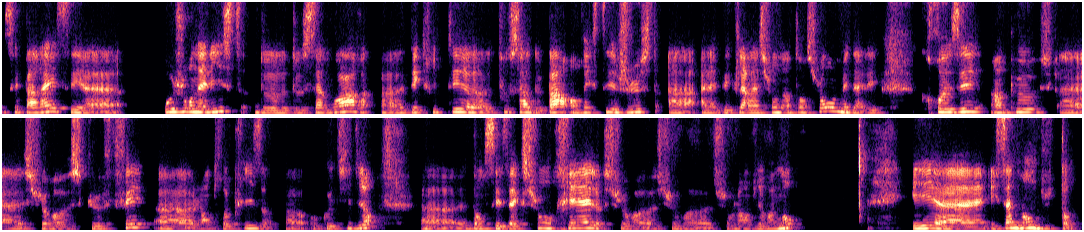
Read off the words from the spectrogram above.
c'est pareil, c'est journalistes de, savoir euh, décrypter euh, tout ça, de ne pas en rester juste à, la déclaration d'intention, mais d'aller creuser un peu euh, sur ce que fait l'entreprise au quotidien, dans ses actions réelles sur l'environnement Et, et, ça demande du temps.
